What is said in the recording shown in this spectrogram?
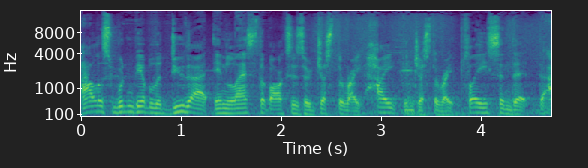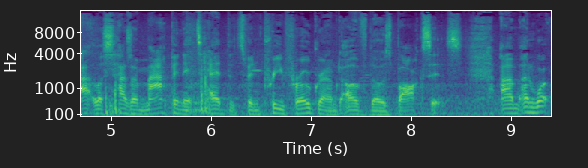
Atlas wouldn't be able to do that unless the boxes are just the right height in just the right place, and that the Atlas has a map in its head that's been pre-programmed of those boxes. Um, and what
